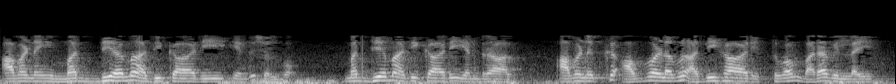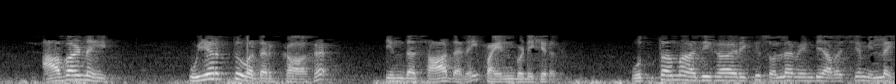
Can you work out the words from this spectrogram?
அவனை மத்தியம அதிகாரி என்று சொல்வோம். மத்தியம அதிகாரி என்றால் அவனுக்கு அவ்வளவு அதிகாரித்துவம் வரவில்லை. அவனை உயர்த்துவதற்காக இந்த சாதனை பயன்படுகிறது. உத்தம அதிகாரிக்கு சொல்ல வேண்டிய அவசியம் இல்லை.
